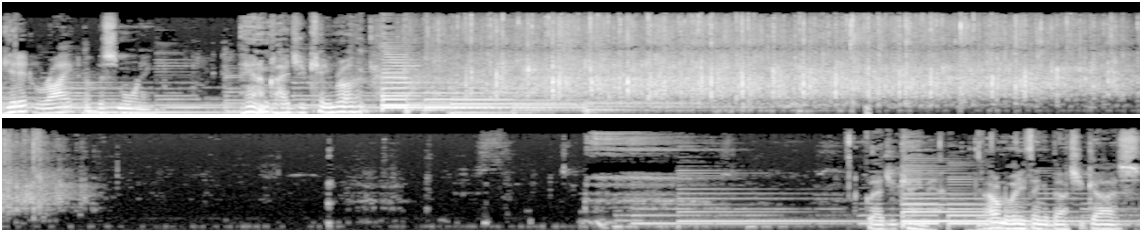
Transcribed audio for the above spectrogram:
Get it right this morning. Man, I'm glad you came, brother. Glad you came in. I don't know anything about you guys,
